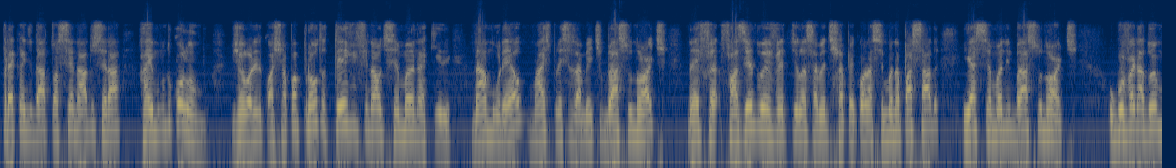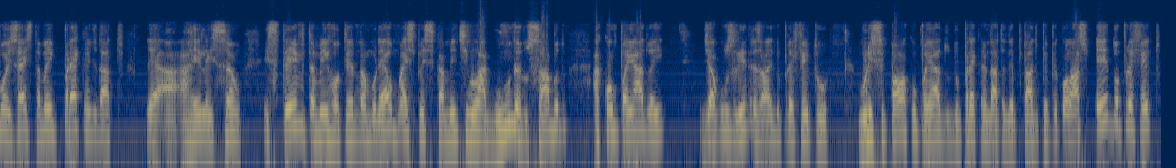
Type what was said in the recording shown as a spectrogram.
pré-candidato a Senado será Raimundo Colombo. Jean Loureiro com a chapa pronta, teve final de semana aqui na Amurel, mais precisamente Braço Norte, né, fazendo o evento de lançamento de Chapecó na semana passada e a semana em Braço Norte. O governador Moisés, também pré-candidato né, à, à, reeleição, esteve também em roteiro na Murel, mais especificamente em Laguna, no sábado, acompanhado aí de alguns líderes, além do prefeito municipal, acompanhado do pré-candidato a deputado Pepe Colasso e do prefeito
